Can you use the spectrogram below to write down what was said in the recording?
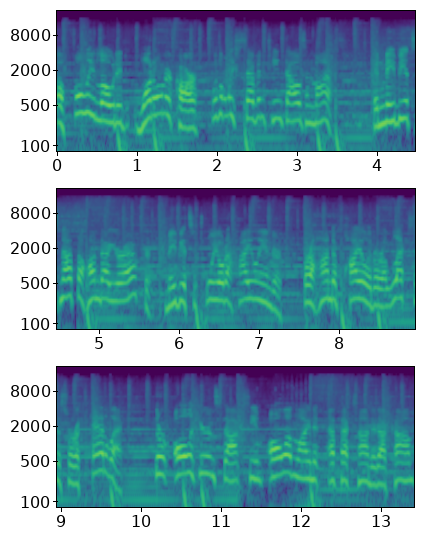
a fully loaded one owner car with only 17,000 miles. And maybe it's not the Hyundai you're after. Maybe it's a Toyota Highlander or a Honda Pilot or a Lexus or a Cadillac. They're all here in stock. See them all online at fxhonda.com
